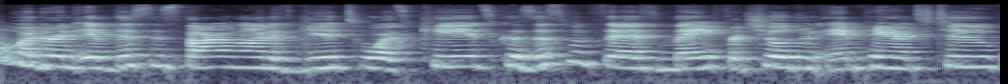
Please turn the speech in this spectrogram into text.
of wondering if this Inspire line is geared towards kids because this one says made for children and parents too.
